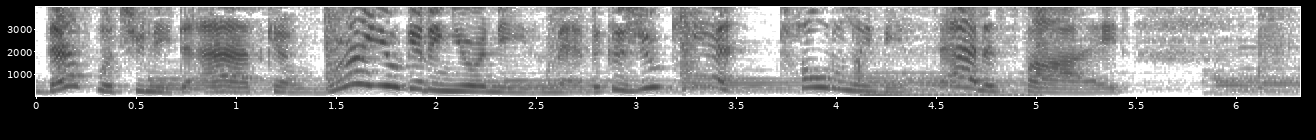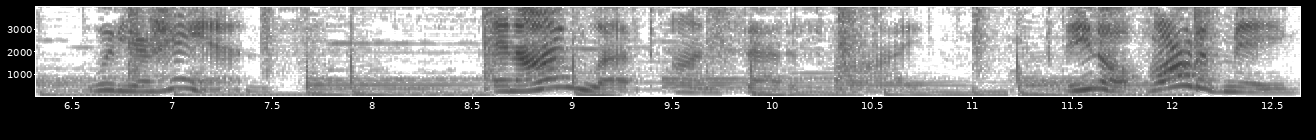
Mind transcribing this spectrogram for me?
That's what you need to ask him. Where are you getting your needs met? Because you can't totally be satisfied with your hands. And I'm left unsatisfied. You know, part of me,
